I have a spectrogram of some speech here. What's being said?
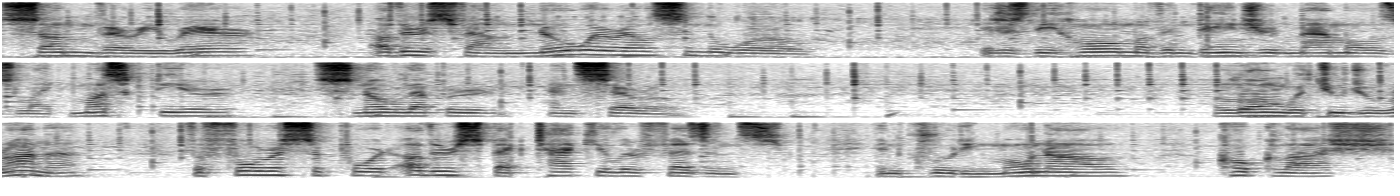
Some very rare, others found nowhere else in the world. It is the home of endangered mammals like musk deer, snow leopard, and serow. Along with Jujurana, the forests support other spectacular pheasants, including monal, koklass,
